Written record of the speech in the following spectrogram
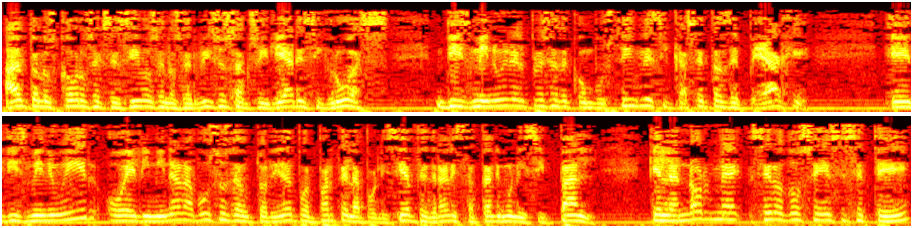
Alto los cobros excesivos en los servicios auxiliares y grúas. Disminuir el precio de combustibles y casetas de peaje. Eh, disminuir o eliminar abusos de autoridad por parte de la Policía Federal, Estatal y Municipal, que la norma 012 SCTE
